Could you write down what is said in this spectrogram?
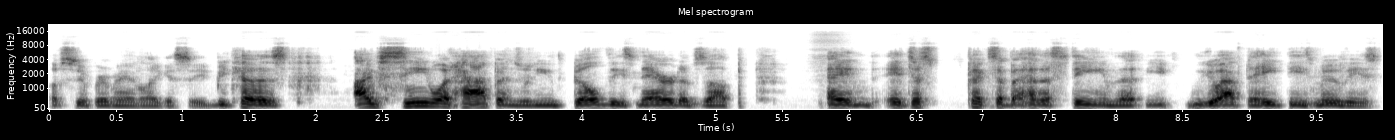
of Superman Legacy because I've seen what happens when you build these narratives up and it just picks up a head of steam that you, you have to hate these movies.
